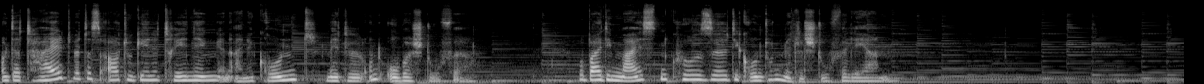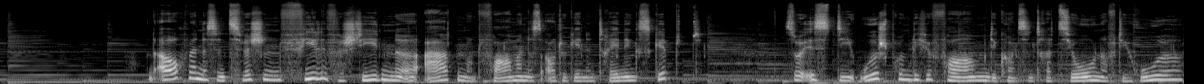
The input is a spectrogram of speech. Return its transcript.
Unterteilt wird das autogene Training in eine Grund-, Mittel- und Oberstufe, wobei die meisten Kurse die Grund- und Mittelstufe lehren. Und auch wenn es inzwischen viele verschiedene Arten und Formen des autogenen Trainings gibt, so ist die ursprüngliche Form die Konzentration auf die Ruhe,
